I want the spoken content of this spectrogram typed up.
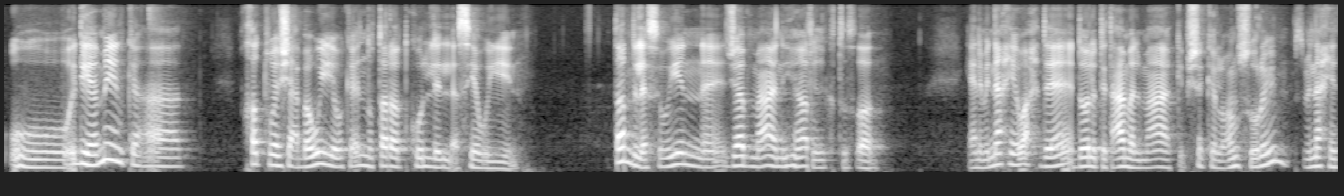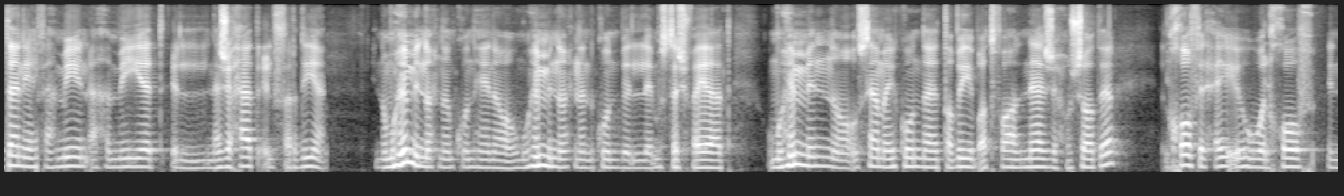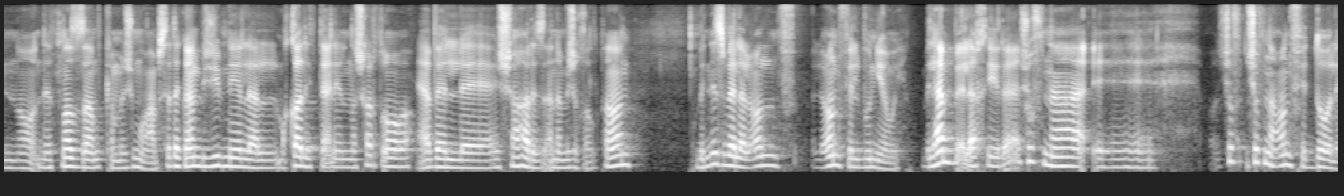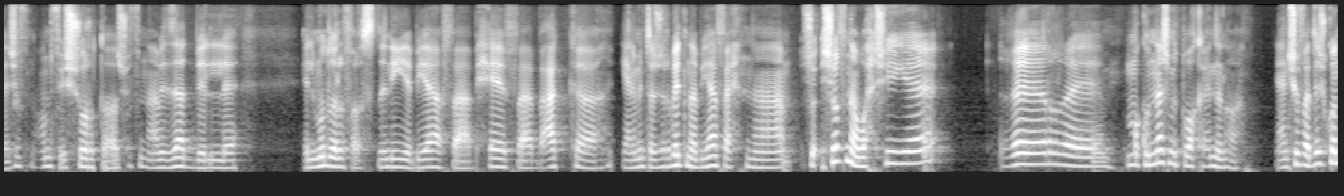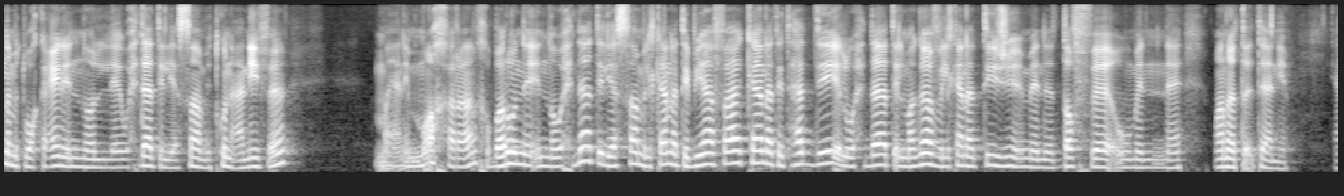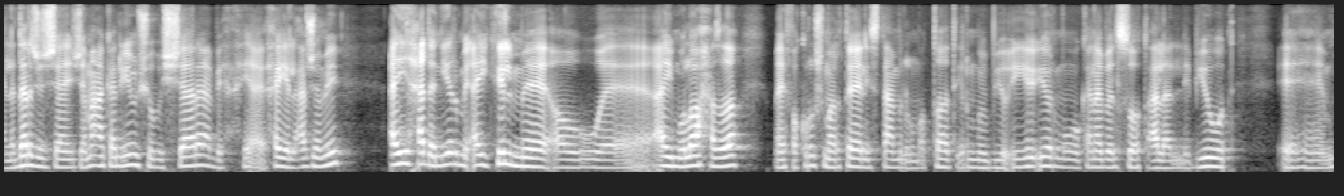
وإيدي أمين كانت خطوة شعبوية وكأنه طرد كل الآسيويين. طرد الآسيويين جاب معاه انهيار الاقتصاد. يعني من ناحية واحدة الدولة بتتعامل معك بشكل عنصري بس من ناحية تانية فاهمين أهمية النجاحات الفردية. إنه مهم إنه إحنا نكون هنا ومهم إنه إحنا نكون بالمستشفيات ومهم إنه أسامة يكون طبيب أطفال ناجح وشاطر. الخوف الحقيقي هو الخوف إنه نتنظم كمجموعة. بس هذا كمان بيجيبني للمقال الثاني اللي نشرته قبل شهر إذا أنا مش غلطان. بالنسبة للعنف العنف البنيوي. بالهبة الأخيرة شفنا إيه شوف شفنا عنف الدولة شفنا عنف الشرطة شفنا بالذات بال المدن الفلسطينية بيافا بحيفا بعكا يعني من تجربتنا بيافا إحنا شفنا وحشية غير ما كناش متوقعين لها. يعني شوف قديش كنا متوقعين إنه الوحدات اليسام تكون عنيفة. يعني مؤخرا خبروني إنه وحدات اليسام اللي كانت بيافا كانت تهدي الوحدات المجاف اللي كانت تيجي من الضفة ومن مناطق تانية. يعني لدرجة الجماعة كانوا يمشوا بالشارع بحي العجمي أي حدا يرمي أي كلمة أو آه، أي ملاحظة ما يفكروش مرتين يستعملوا المطاط يرموا بيو يرموا قنابل صوت على البيوت.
